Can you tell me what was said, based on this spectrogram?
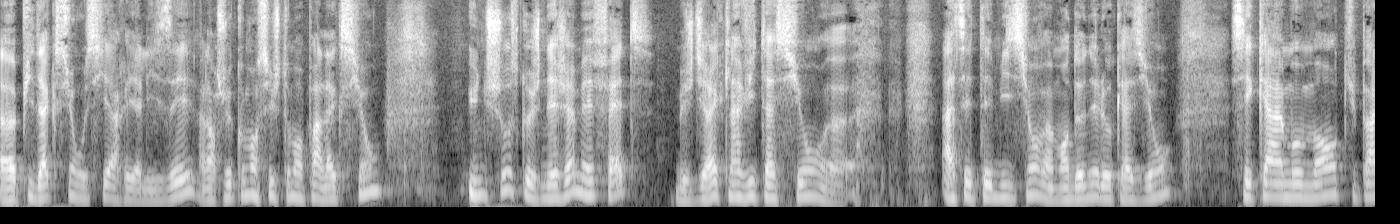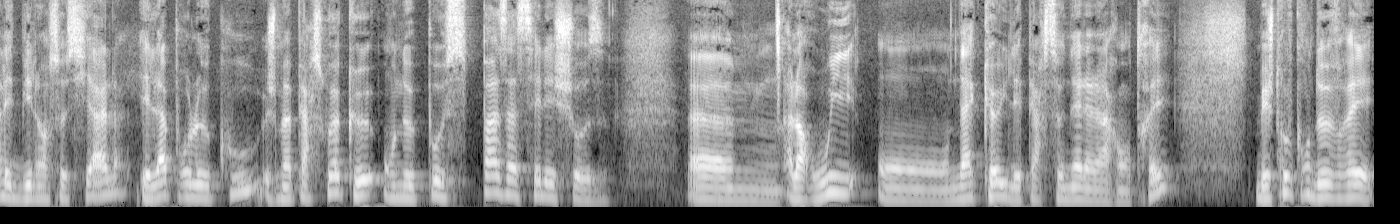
euh, puis d'actions aussi à réaliser. Alors je vais commencer justement par l'action. Une chose que je n'ai jamais faite, mais je dirais que l'invitation à cette émission va m'en donner l'occasion, c'est qu'à un moment, tu parlais de bilan social, et là pour le coup, je m'aperçois qu'on ne pose pas assez les choses. alors oui, on accueille les personnels à la rentrée, mais je trouve qu'on devrait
